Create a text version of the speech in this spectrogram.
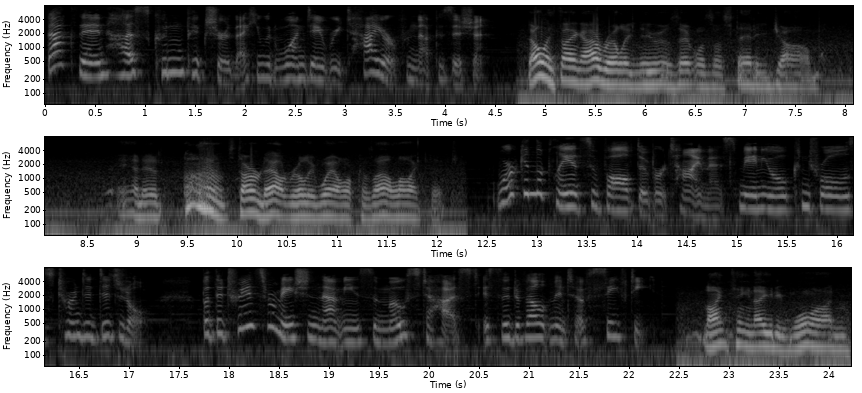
Back then, Hust couldn't picture that he would one day retire from that position. The only thing I really knew is it was a steady job. And it turned out really well because I liked it. Work in the plants evolved over time as manual controls turned to digital. But the transformation that means the most to Hust is the development of safety. 1981,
